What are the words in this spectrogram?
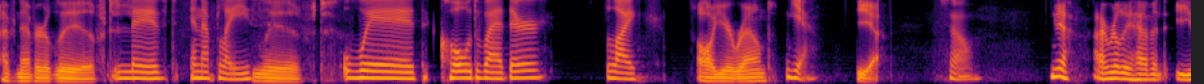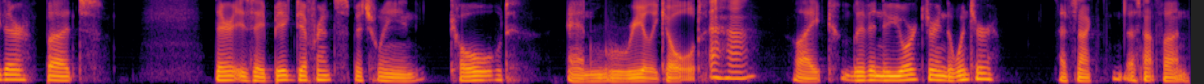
I've never lived. lived in a place Lived with cold weather. Like, all year round. yeah. Yeah. So, Yeah, I really haven't either, but there is a big difference between cold and really cold. uh huh. Like live in New York during the winter. That's not that's not fun.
